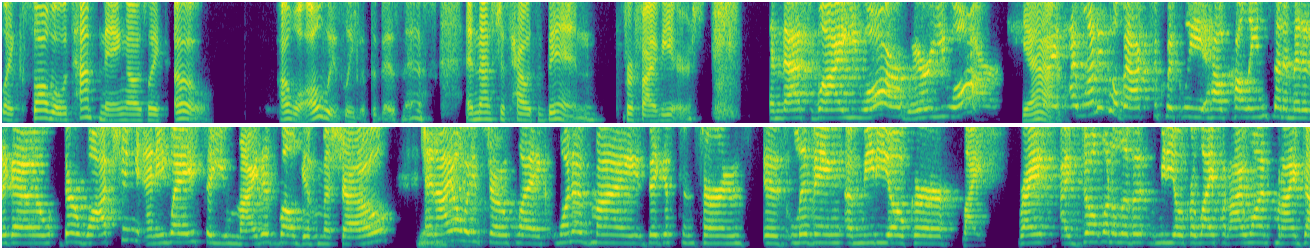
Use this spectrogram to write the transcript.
like saw what was happening, I was like, oh, I will always lead with the business. And that's just how it's been for five years. And that's why you are where you are. Yeah. Guys, I want to go back to quickly how Colleen said a minute ago. They're watching anyway, so you might as well give them a show. And I always joke like one of my biggest concerns is living a mediocre life, right? I don't want to live a mediocre life. When I want, when I die,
